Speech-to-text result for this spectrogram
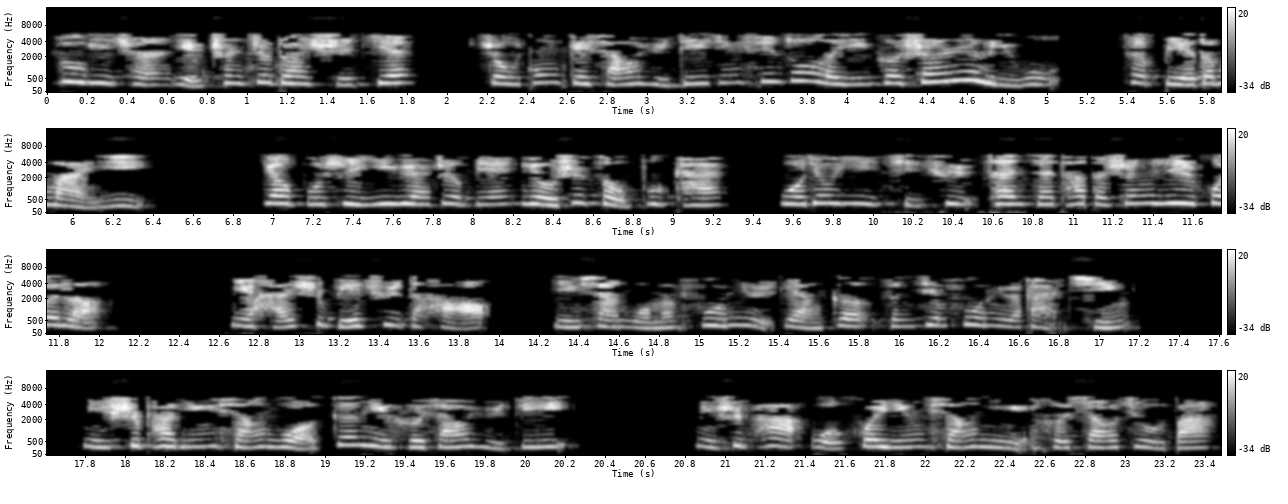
陆亦辰也趁这段时间手工给小雨滴精心做了一个生日礼物，特别的满意。要不是医院这边有事走不开，我就一起去参加他的生日会了。你还是别去的好。影响我们父女两个增进父女感情，你是怕影响我跟你和小雨滴？你是怕我会影响你和小九吧？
